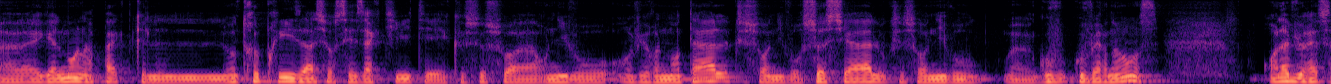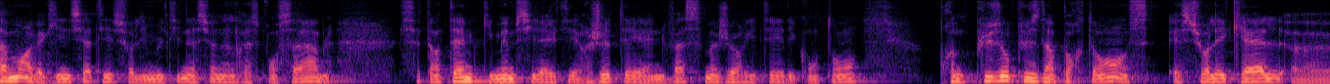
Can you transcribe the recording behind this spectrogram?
euh, également l'impact que l'entreprise a sur ses activités, que ce soit au niveau environnemental, que ce soit au niveau social ou que ce soit au niveau euh, gouvernance. On l'a vu récemment avec l'initiative sur les multinationales responsables. C'est un thème qui, même s'il a été rejeté à une vaste majorité des cantons, prennent de plus en plus d'importance et sur lesquels euh,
